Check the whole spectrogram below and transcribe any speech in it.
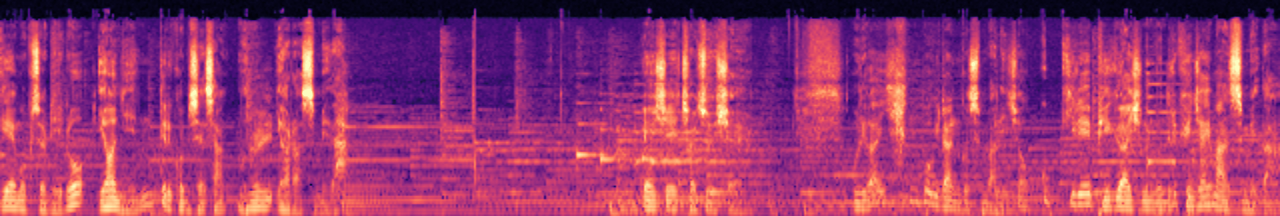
승기의 목소리로 연인 드리콤 세상 문을 열었습니다. 영시 철수 씨, 우리가 행복이라는 것은 말이죠. 꽃길에 비교하시는 분들이 굉장히 많습니다.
